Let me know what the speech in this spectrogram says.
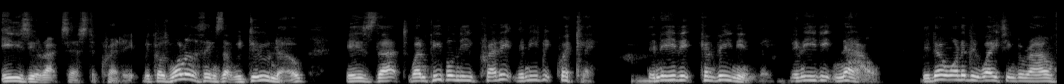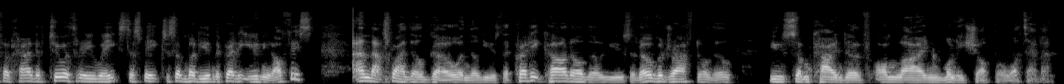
easier access to credit. Because one of the things that we do know is that when people need credit, they need it quickly. Hmm. They need it conveniently. They need it now. They don't want to be waiting around for kind of two or three weeks to speak to somebody in the credit union office. And that's why they'll go and they'll use their credit card or they'll use an overdraft or they'll use some kind of online money shop or whatever.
